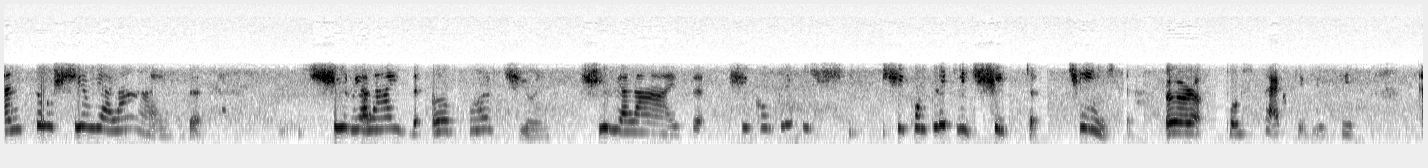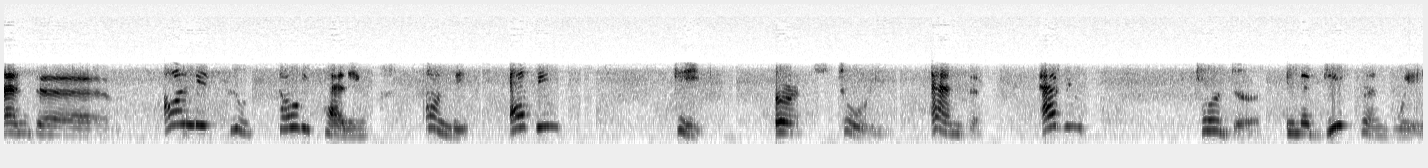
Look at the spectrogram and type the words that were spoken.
And so she realized, she realized her fortune. She realized she completely, she completely shifted, changed her perspective, you see. And uh, only through storytelling, only having her story and having told her in a different way,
